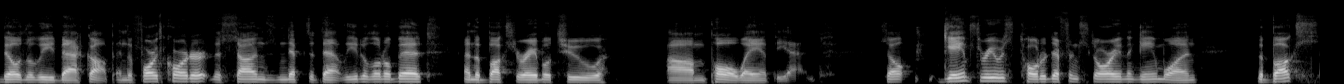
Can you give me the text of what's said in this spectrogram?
build the lead back up. In the fourth quarter, the Suns nipped at that lead a little bit, and the Bucks were able to um, pull away at the end. So game three was a total different story than game one. The Bucks,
